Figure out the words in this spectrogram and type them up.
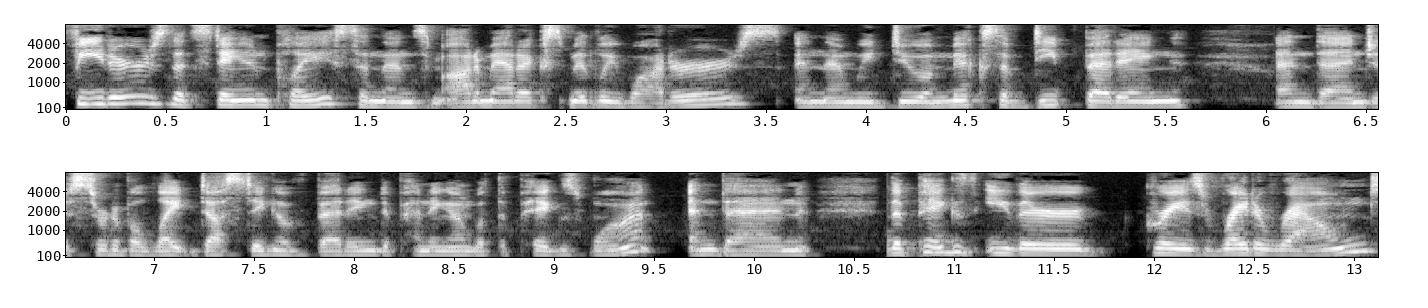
feeders that stay in place and then some automatic Smidley waterers. And then we do a mix of deep bedding and then just sort of a light dusting of bedding depending on what the pigs want. And then the pigs either graze right around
